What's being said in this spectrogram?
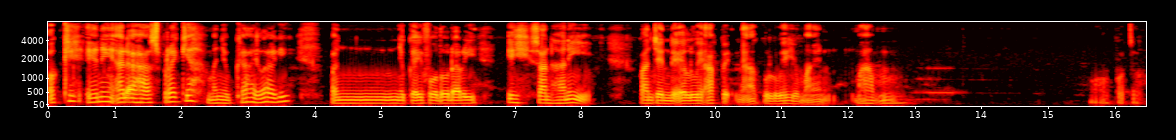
Oke, ini ada hasprek ya, menyukai lagi, menyukai foto dari Ihsan Hani. Pancen de luwe apik nek aku luwe yo main mam. Oh, foto.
